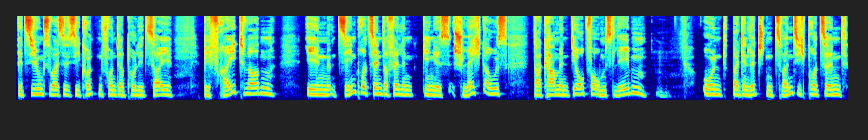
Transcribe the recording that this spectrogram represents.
beziehungsweise sie konnten von der Polizei befreit werden. In 10 Prozent der Fällen ging es schlecht aus. Da kamen die Opfer ums Leben. Und bei den letzten 20 Prozent,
